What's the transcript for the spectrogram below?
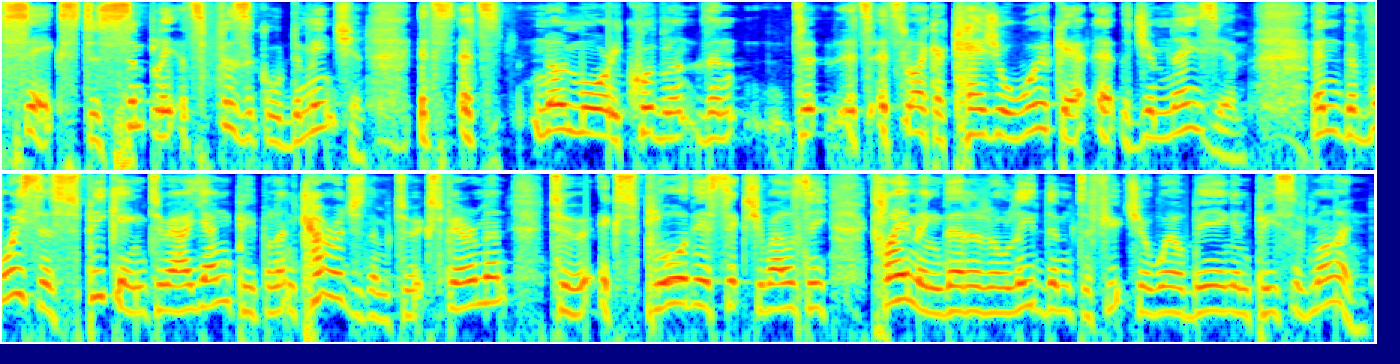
sex to simply its physical dimension. It's, it's no more equivalent than to, it's, it's like a casual workout at the gymnasium. And the voices speaking to our young people encourage them to experiment, to explore their sexuality, claiming that it'll lead them to future well being and peace of mind.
